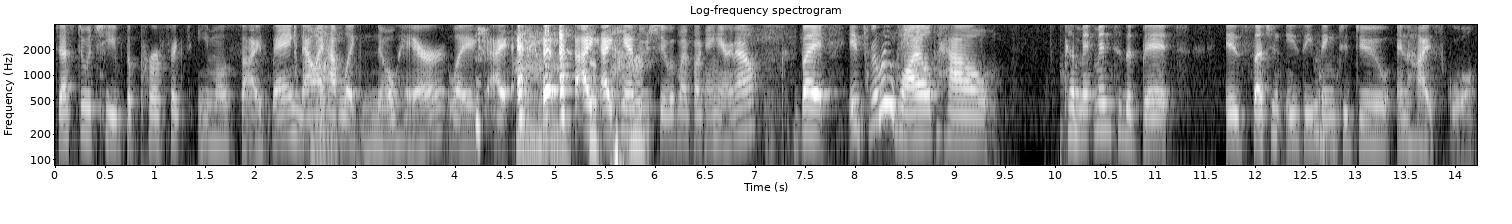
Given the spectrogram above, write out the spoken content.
just to achieve the perfect emo side bang. Now I have like no hair. Like I uh, I, I can't do shit with my fucking hair now. But it's really wild how commitment to the bit is such an easy thing to do in high school.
